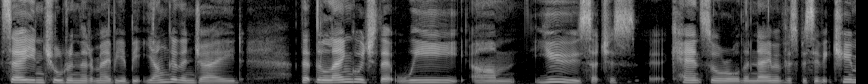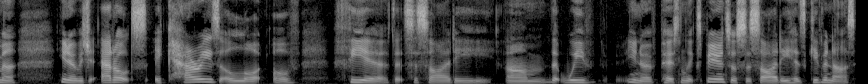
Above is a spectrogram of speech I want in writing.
say in children that are maybe a bit younger than Jade that the language that we um, use, such as cancer or the name of a specific tumour, you know, which adults, it carries a lot of fear that society, um, that we've you know, personal experience or society has given us.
